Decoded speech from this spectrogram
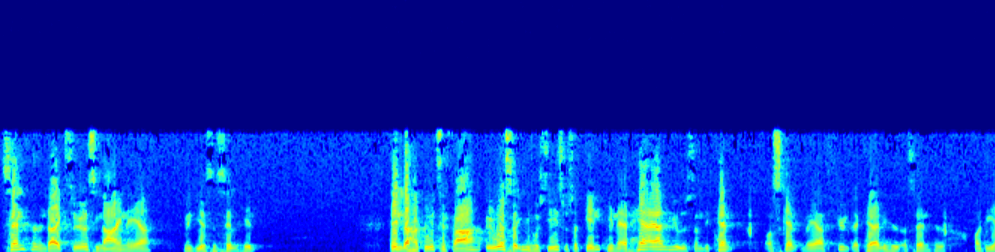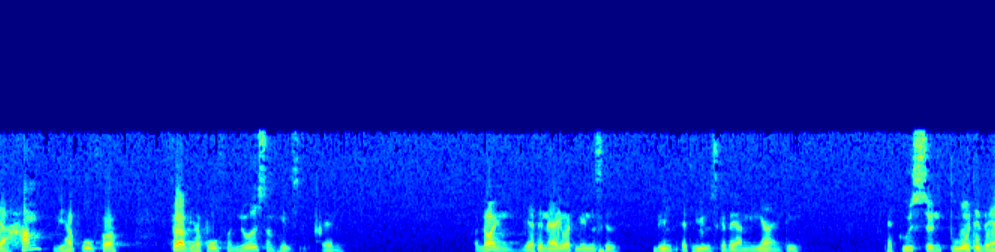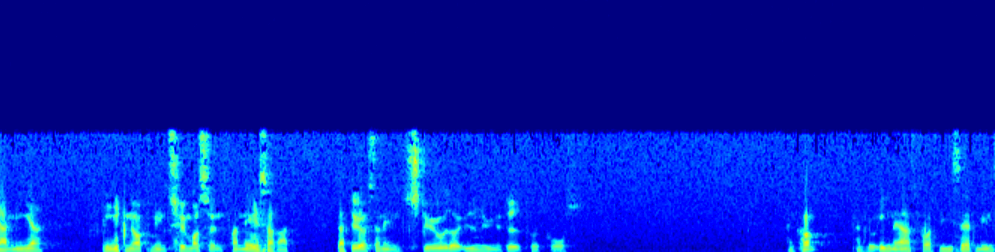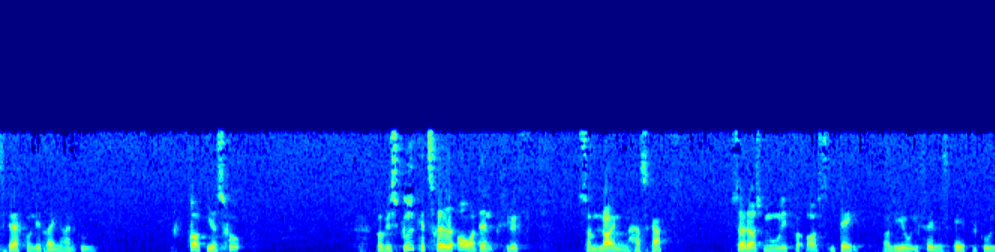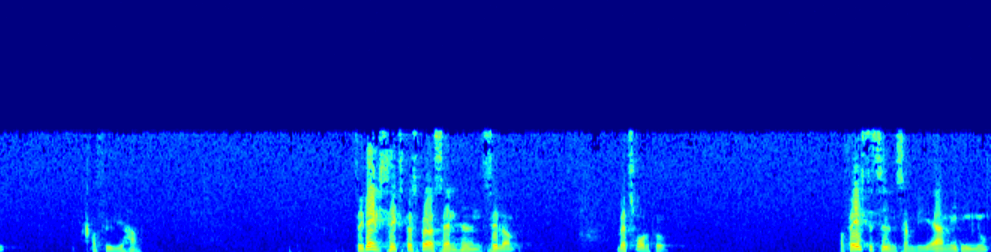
Sandheden, der ikke søger sin egen ære, men giver sig selv hen. Den, der har Gud til far, øver sig i hos Jesus at genkende, at her er livet, som det kan og skal være fyldt af kærlighed og sandhed. Og det er ham, vi har brug for, før vi har brug for noget som helst andet. Og løgnen, ja, den er jo, at mennesket vil, at livet skal være mere end det. At Guds søn burde være mere. Det er ikke nok med en tømmersøn fra Nazareth, der dør sådan en støvet og ydmygende død på et kors. Han kom, han blev en af os for at vise, at mennesket er kun lidt ringere end Gud. For at give os håb. For hvis Gud kan træde over den kløft, som løgnen har skabt, så er det også muligt for os i dag at leve i fællesskab med Gud og følge ham. Så i dagens tekst, der spørger sandheden selv om, hvad tror du på? Og fastetiden, som vi er midt i nu,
